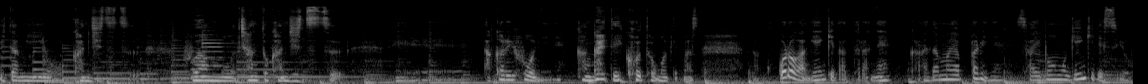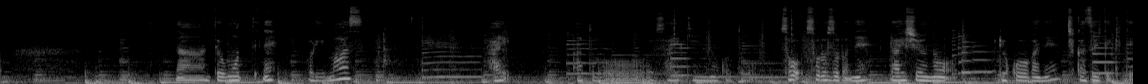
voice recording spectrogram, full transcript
痛みを感じつつ不安もちゃんと感じつつ、えー、明るい方にね考えていこうと思ってます。心が元気だったらね体もやっぱりね細胞も元気ですよ。なんて思ってねおります。はいあと最近のことそそろそろね来週の旅行がね近づいてきて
